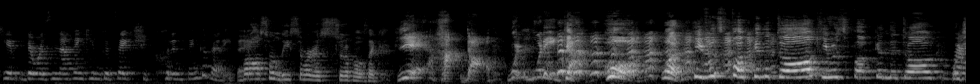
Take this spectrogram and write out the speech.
Kim, there was nothing Kim could say. She couldn't think of anything. But also, Lisa Rinna stood up and was like, "Yeah, hot dog. What, what do you got? Oh, what? He was fucking the dog. He was fucking the dog." Which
